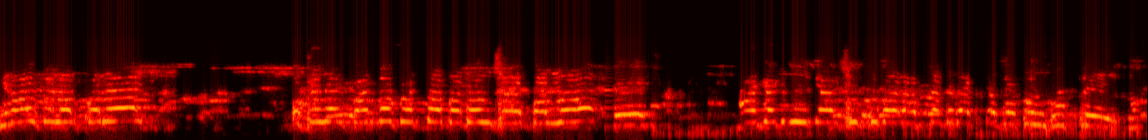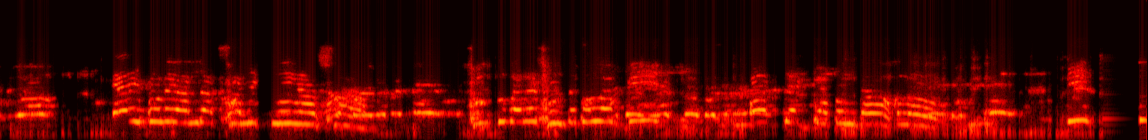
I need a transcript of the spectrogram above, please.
ঘেরাও করার পরে ওখানে কর্মকর্তা বাদন সাহেব বলল আগামীকাল শুক্রবার আপনাদের একটা বেতন ঘটবে। এই বলে আমরা শ্রমিক নিয়ে আসলাম। শুক্রবারে শুনতে পারলাম কি? প্রত্যেক বেতন দেওয়া হলো। কিন্তু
